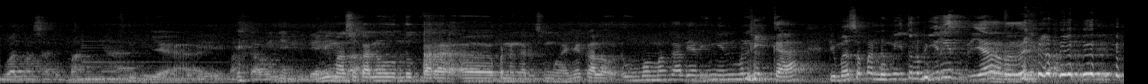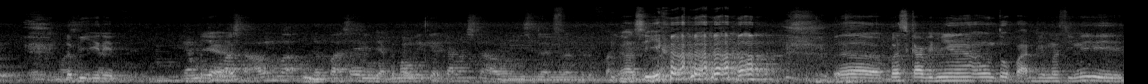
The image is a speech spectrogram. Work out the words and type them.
Buat masa depannya gitu. Iya. jadi mas kawinnya gede Ini masukan untuk para eh, pendengar semuanya kalau umpama kalian ingin menikah di masa pandemi itu lebih irit ya. lebih irit yang penting Iya. mas kawin pak udah pak saya Iya, betul. memikirkan mas kawin di 9 bulan ke depan Kasih. Eh, Pas kawinnya untuk Pak Dimas ini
